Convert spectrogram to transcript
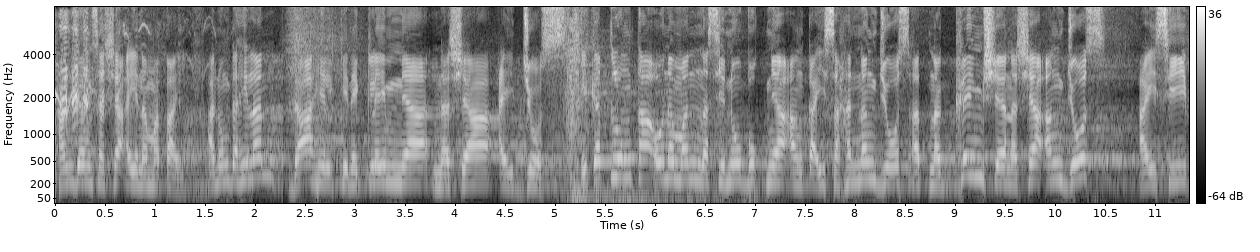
hanggang sa siya ay namatay. Anong dahilan? Dahil kiniklaim niya na siya ay Diyos. Ikatlong tao naman na sinubok niya ang kaisahan ng Diyos at nag-claim siya na siya ang Diyos ay si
